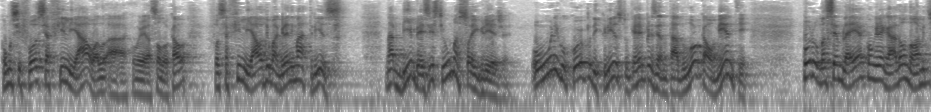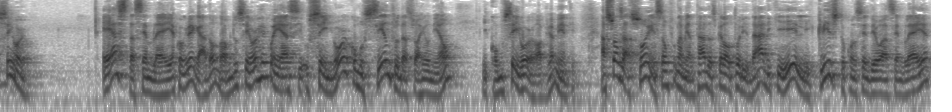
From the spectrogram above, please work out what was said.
como se fosse a filial, a, a congregação local fosse a filial de uma grande matriz. Na Bíblia existe uma só igreja, o único corpo de Cristo que é representado localmente por uma assembleia congregada ao nome do Senhor. Esta assembleia congregada ao nome do Senhor reconhece o Senhor como centro da sua reunião e como Senhor, obviamente. As suas ações são fundamentadas pela autoridade que ele, Cristo, concedeu à assembleia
